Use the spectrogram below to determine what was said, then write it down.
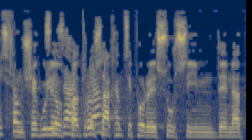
ის, რომ შეგვიძლია ვთქვათ, რომ სახელმწიფო რესურსი იმდენად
